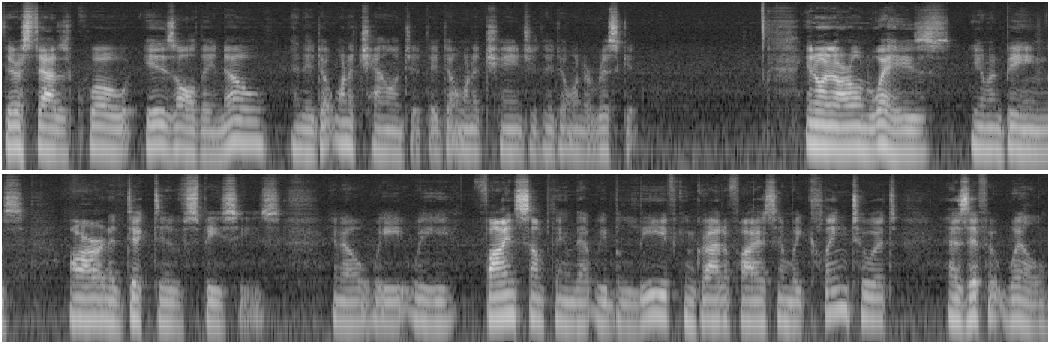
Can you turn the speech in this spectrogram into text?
their status quo is all they know and they don't want to challenge it, they don't want to change it, they don't want to risk it. You know, in our own ways, human beings are an addictive species. You know, we, we find something that we believe can gratify us and we cling to it as if it will.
